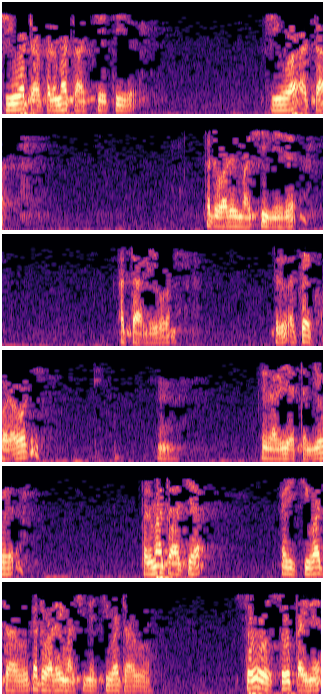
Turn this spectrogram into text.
ဇီဝတ္တပရမတ္တခြေတိဇီဝအတ္တတတ္တဝါတွေမှာရှိနေတဲ့အတ္တလေးပေါ့သူတို့အသက်ခေါ်တော့ဒီဟွန်းအဲဒါလေးကတစ်မျိုးတဲ့ပရမတ္တချက် အဲဒီជីវတ္တာကိုတတ္တဝါတိုင်းမှာရှိတဲ့ជីវတ္တာကိုစိုးစိုးပိုင်တဲ့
